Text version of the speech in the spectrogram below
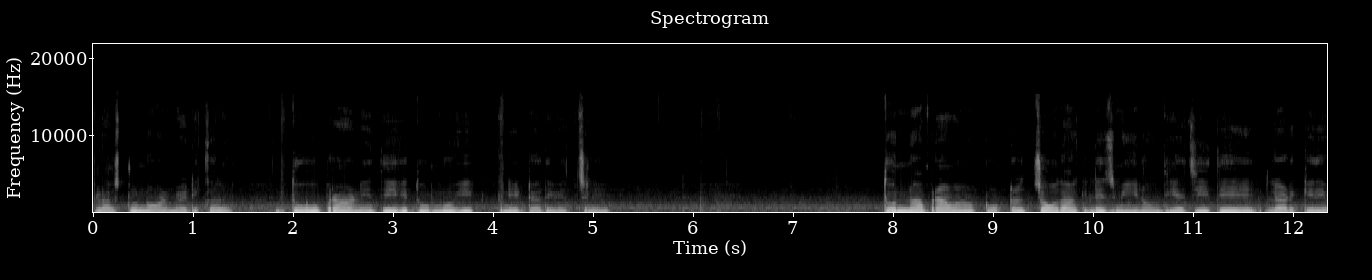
ਪਲੱਸ 2 ਨਾਨ ਮੈਡੀਕਲ ਦੋ ਭਰਾ ਨੇ ਤੇ ਇਹ ਦੋਨੋਂ ਹੀ ਕੈਨੇਡਾ ਦੇ ਵਿੱਚ ਨੇ। ਦੋਨਾਂ ਭਰਾਵਾਂ ਨੂੰ ਟੋਟਲ 14 ਕਿੱਲੇ ਜ਼ਮੀਨ ਆਉਂਦੀ ਹੈ ਜੀ ਤੇ ਲੜਕੇ ਦੇ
